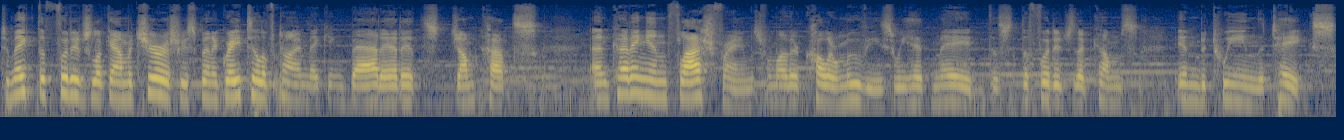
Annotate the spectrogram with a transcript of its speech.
To make the footage look amateurish, we spent a great deal of time making bad edits, jump cuts, and cutting in flash frames from other color movies we had made, the footage that comes in between the takes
